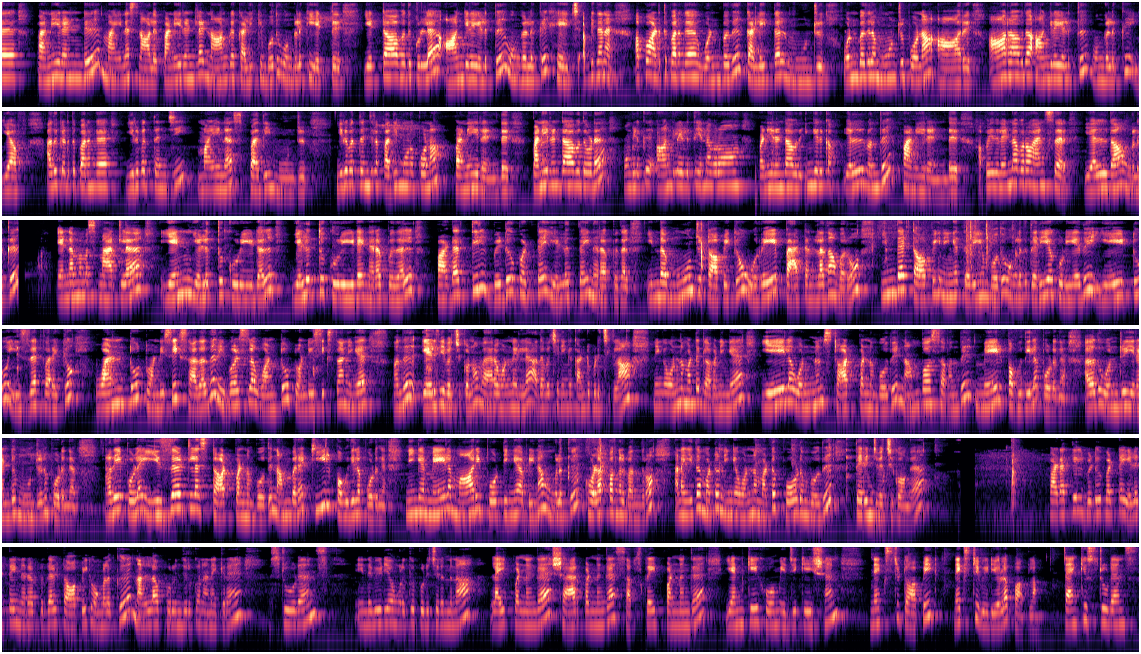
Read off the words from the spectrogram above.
பன்னிரெண்டு மைனஸ் நாலு. பன்னிரெண்டில் நான்கு கழிக்கும்போது உங்களுக்கு எட்டு. எட்டாவதுக்குள்ளே ஆங்கில எழுத்து உங்களுக்கு ஹெச் அப்படி தானே அப்போ அடுத்து பாருங்கள் ஒன்பது கழித்தல் மூன்று. ஒன்பதில் மூன்று போனால் ஆறு. ஆறாவது ஆங்கில எழுத்து உங்களுக்கு எஃப் அதுக்கடுத்து பாருங்கள் இருபத்தஞ்சி மைனஸ் மைனஸ் பதிமூன்று. இருபத்தஞ்சில் பதிமூணு போனால் பனிரெண்டு. பனிரெண்டாவதோட உங்களுக்கு ஆங்கில எழுத்து என்ன வரும்? பனிரெண்டாவது. இங்கே இருக்கா? எல் வந்து பனிரெண்டு. அப்போ இதில் என்ன வரும்? ஆன்சர் எல் தான் உங்களுக்கு என்எம்எம்எஸ் மேட்டில் எண் எழுத்து குறியிடல் எழுத்து குறியீடை நிரப்புதல் படத்தில் விடுபட்ட எழுத்தை நிரப்புதல். இந்த மூன்று டாப்பிக்கும் ஒரே பேட்டர்னில் தான் வரும். இந்த டாபிக் நீங்கள் தெரியும் போது உங்களுக்கு தெரியக்கூடியது ஏ டு இசட் வரைக்கும் ஒன் டு டுவெண்ட்டி சிக்ஸ் அதாவது ரிவர்ஸில் ஒன் டு டுவெண்ட்டி சிக்ஸ் தான் நீங்கள் வந்து எழுதி வச்சுக்கணும். வேறு ஒன்றும் இல்லை. அதை வச்சு நீங்கள் கண்டுபிடிச்சிக்கலாம். நீங்கள் ஒன்று மட்டும் கவனிங்க. ஏல ஒன்றுன்னு ஸ்டார்ட் பண்ணும்போது நம்பர்ஸை வந்து மேல் பகுதியில் போடுங்க. அதாவது ஒன்று இரண்டு மூன்றுன்னு போடுங்க. அதே போல் இசட்டில் ஸ்டார்ட் பண்ணும்போது நம்பரை கீழ் பகுதியில் போடுங்க. நீங்கள் மேலே மாறி போட்டிங்க அப்படின்னா உங்களுக்கு குழப்பங்கள் வந்துடும் ஆனால் இதை மட்டும் நீங்கள் ஒன்று மட்டும் போடும்போது தெரிஞ்சு வச்சுக்கோங்க. படத்தில் விடுபட்ட எழுத்தை நிரப்புதல் டாபிக் உங்களுக்கு நல்லா புரிஞ்சிருக்கும்னு நினைக்கிறேன். ஸ்டூடெண்ட்ஸ் இந்த வீடியோ உங்களுக்கு பிடிச்சிருந்துன்னா லைக் பண்ணுங்கள் ஷேர் பண்ணுங்கள் சப்ஸ்கிரைப் பண்ணுங்கள் NK home education next topic next வீடியோவில் பார்க்கலாம். Thank you students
